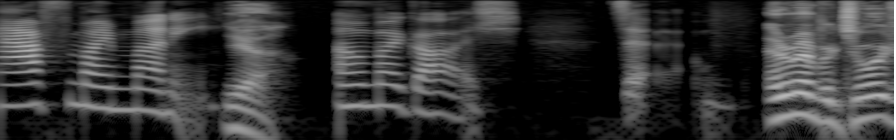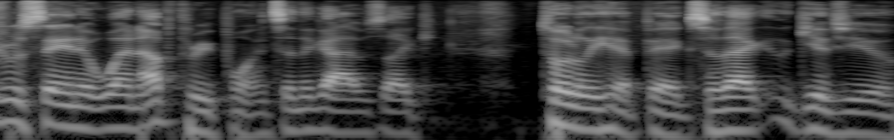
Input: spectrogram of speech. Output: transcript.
half my money." Yeah. Oh my gosh. So And remember, George was saying it went up three points, and the guy was like, totally hit big. So that gives you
